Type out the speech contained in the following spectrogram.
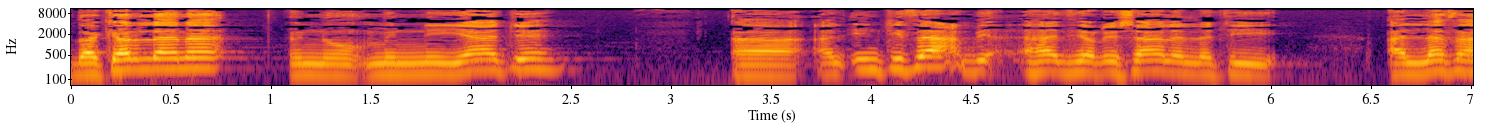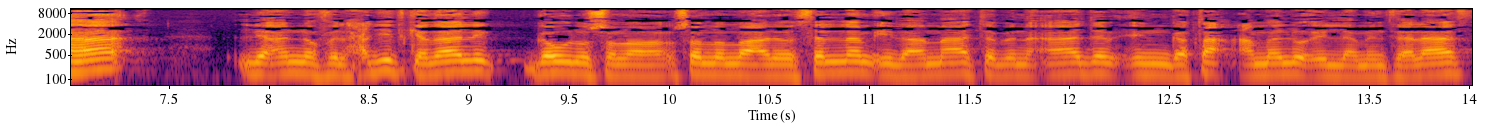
ذكر لنا أنه من نياته آه الانتفاع بهذه الرسالة التي ألفها لأنه في الحديث كذلك قوله صلى الله عليه وسلم إذا مات ابن آدم انقطع عمله إلا من ثلاث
